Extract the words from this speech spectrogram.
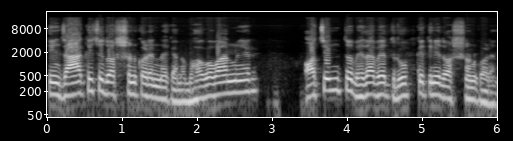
তিনি যা কিছু দর্শন করেন না কেন, ভগবানের অচিন্ত ভেদাভেদ রূপকে তিনি দর্শন করেন।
